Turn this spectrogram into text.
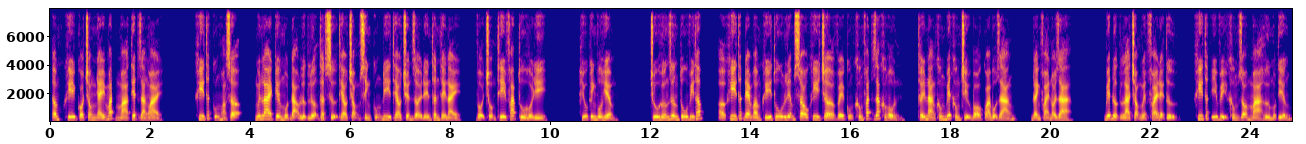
âm khí có trong nháy mắt mà tiết ra ngoài. Khi thất cũng hoảng sợ, nguyên lai kia một đạo lực lượng thật sự theo trọng sinh cũng đi theo chuyển rời đến thân thể này, vội trộm thi pháp thu hồi đi. Hữu kinh vô hiểm. Chu hướng dương tu vi thấp, ở khi thất đem âm khí thu liễm sau khi trở về cũng không phát giác không ổn, thấy nàng không biết không chịu bỏ qua bộ dáng, đành phải nói ra. Biết được là trọng nguyện phái đệ tử, khi thất ý vị không rõ mà hừ một tiếng.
